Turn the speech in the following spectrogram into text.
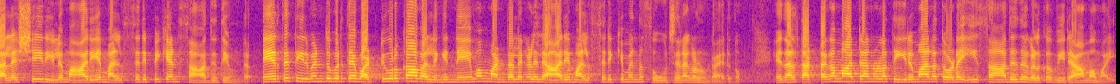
തലശ്ശേരിയിലും ആര്യെ മത്സരിപ്പിക്കാൻ സാധ്യതയുണ്ട്. നേരത്തെ തിരുവനന്തപുരത്തെ വട്ടിയൂർക്കാവ് അല്ലെങ്കിൽ നേമം മണ്ഡലങ്ങളിൽ ആര്യ മത്സരിക്കുമെന്ന സൂചനകളുണ്ടായിരുന്നു എന്നാൽ തട്ടകം മാറ്റാനുള്ള തീരുമാനത്തോടെ ഈ സാധ്യതകൾക്ക് വിരാമമായി.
